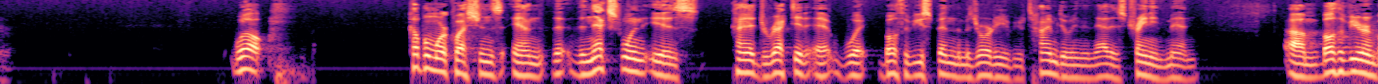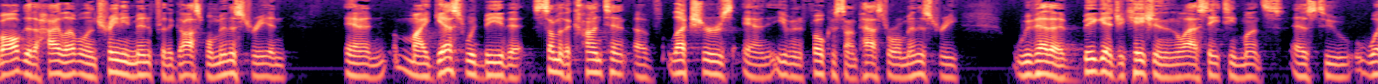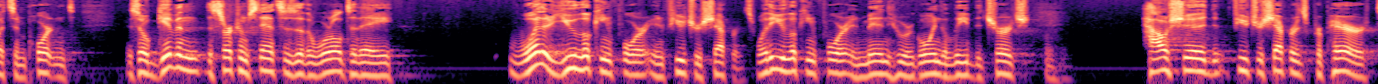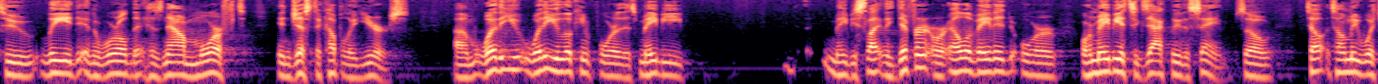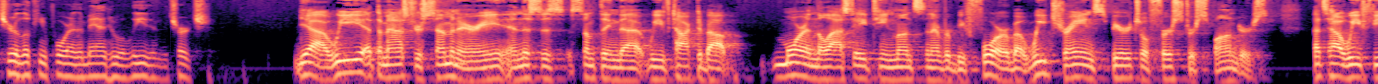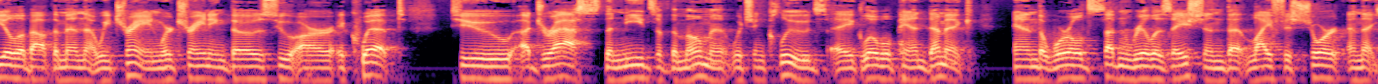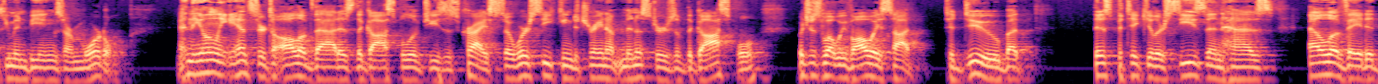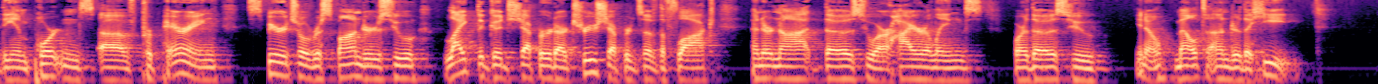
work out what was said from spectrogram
Well, a couple more questions, and the, the next one is kind of directed at what both of you spend the majority of your time doing, and that is training men. Um, both of you are involved at a high level in training men for the gospel ministry, and and my guess would be that some of the content of lectures and even focus on pastoral ministry, we've had a big education in the last 18 months as to what's important. And so, given the circumstances of the world today, what are you looking for in future shepherds? What are you looking for in men who are going to lead the church? How should future shepherds prepare to lead in a world that has now morphed in just a couple of years? Um, what are you What are you looking for that's maybe maybe slightly different or elevated, or or maybe it's exactly the same? So tell tell me what you're looking for in a man who will lead in the church. Yeah, we at the Master's Seminary, and this is something that we've talked about more in the last 18 months than ever before, but we train spiritual first responders. That's how we feel about the men that we train. We're training those who are equipped to address the needs of the moment, which includes a global pandemic and the world's sudden realization that life is short and that human beings are mortal. And the only answer to all of that is the gospel of Jesus Christ. So we're seeking to train up ministers of the gospel, which is what we've always sought to do. But this particular season has elevated the importance of preparing spiritual responders who, like the good shepherd, are true shepherds of the flock and are not those who are hirelings or those who, you know, melt under the heat.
